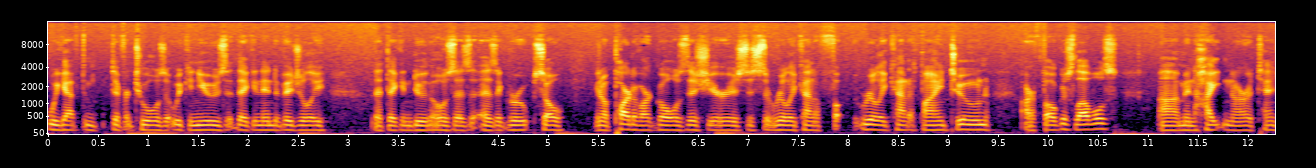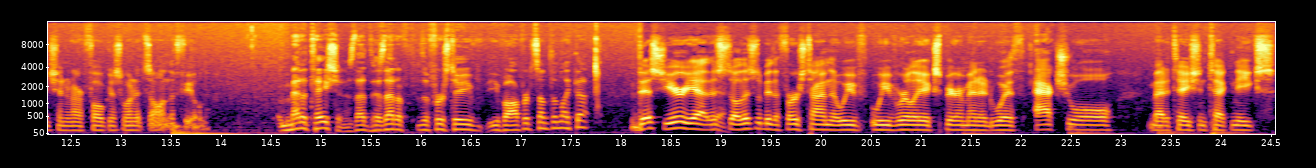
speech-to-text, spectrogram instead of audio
we got them different tools that we can use that they can individually that they can do those as as a group. So you know, part of our goals this year is just to really kind of really kind of fine tune our focus levels um, and heighten our attention and our focus when it's on the field. meditation is that is that a, the first year you've, you've offered something like that? This year, yeah. This Yeah. so this will be the first time that we've we've really experimented with actual meditation techniques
